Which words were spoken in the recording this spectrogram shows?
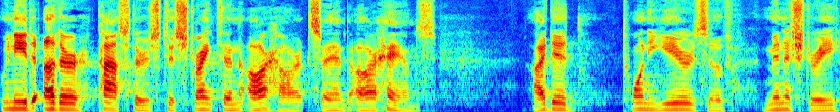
we need other pastors to strengthen our hearts and our hands. I did 20 years of ministry,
